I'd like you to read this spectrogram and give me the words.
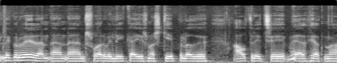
líkur við en, en, en svo erum við líka í svona skipulöðu átrýtsi með hérna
